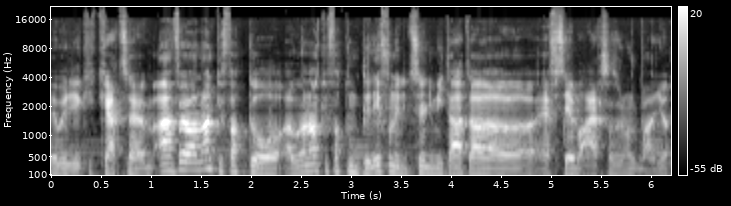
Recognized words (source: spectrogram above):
E vuol dire che cazzo è. Avevano anche fatto, avevano anche fatto un telefono edizione limitata eh, FC Barça, se non sbaglio,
